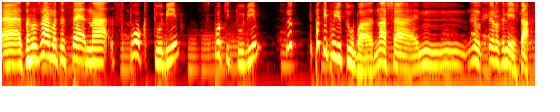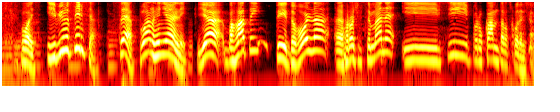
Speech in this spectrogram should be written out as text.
Е, загружаємо це все на споктубі. Спокітубі. Ну, по типу Ютуба, наша. Ну, ти розумієш, так. Да. Ось. І вірусимся. Все, план геніальний. Я багатий, ти довольна, е, гроші все в мене, і всі по рукам та розходимося.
